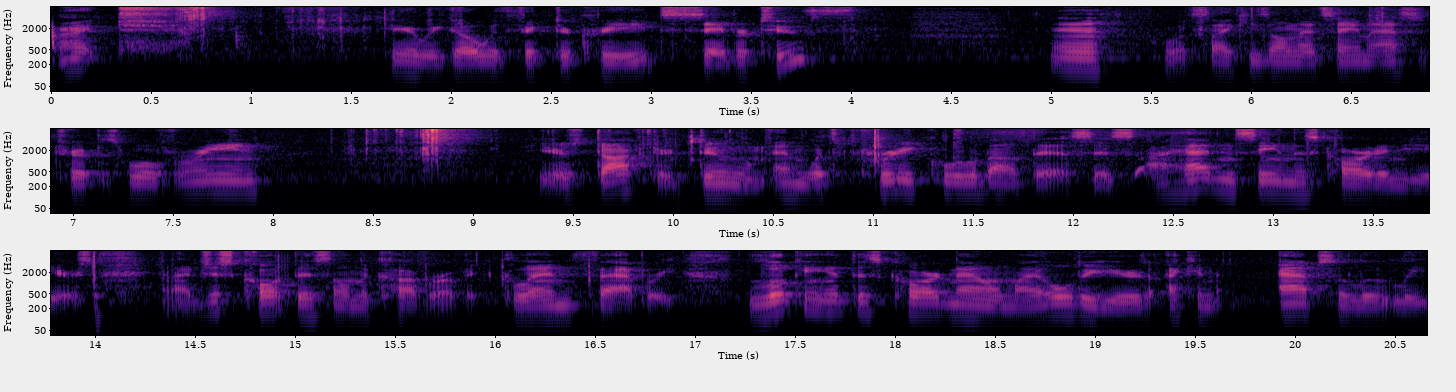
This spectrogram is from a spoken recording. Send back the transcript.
All right, here we go with Victor Creed's Sabretooth. Eh, Looks like he's on that same acid trip as Wolverine. Here's Doctor Doom, and what's pretty cool about this is I hadn't seen this card in years, and I just caught this on the cover of it, Glenn Fabry. Looking at this card now in my older years, I can absolutely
